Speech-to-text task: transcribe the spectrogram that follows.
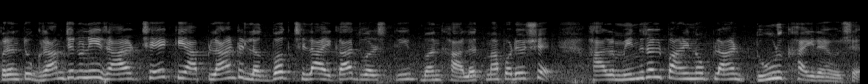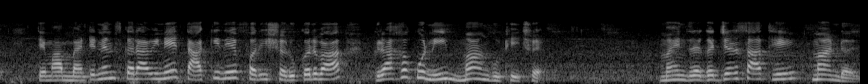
પરંતુ ગ્રામજનોની રાડ છે કે આ પ્લાન્ટ લગભગ છેલ્લા એકાદ વર્ષથી બંધ હાલતમાં પડ્યો છે. હાલ મિનરલ પાણીનો પ્લાન્ટ ધૂળ ખાઈ રહ્યો છે. તેમાં મેન્ટેનન્સ કરાવીને તાકીદે ફરી શરૂ કરવા ગ્રાહકોની માંગ ઉઠી છે. મહેન્દ્ર ગજ્જર સાથે માંડલ.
